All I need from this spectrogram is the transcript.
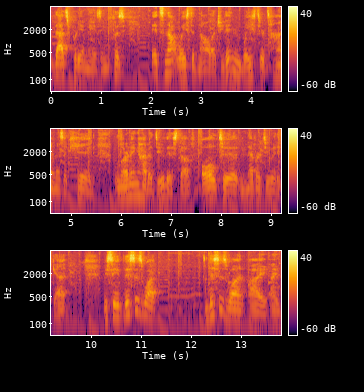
that's pretty amazing because it's not wasted knowledge. You didn't waste your time as a kid learning how to do this stuff, all to never do it again. You see, this is what this is what I, I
